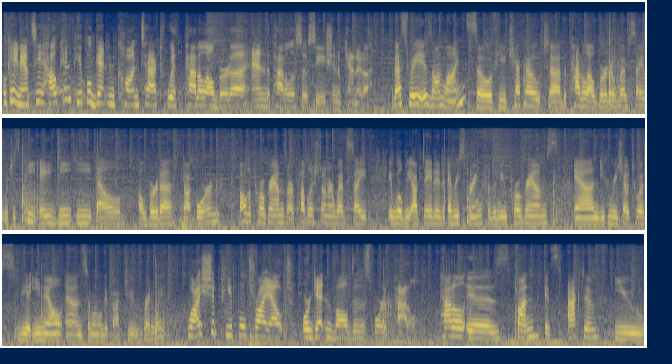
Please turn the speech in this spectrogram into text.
Okay, Nancy, how can people get in contact with Paddle Alberta and the Paddle Association of Canada? Best way is online, so if you check out uh, the Paddle Alberta website, which is P-A-D-E-L alberta.org, all the programs are published on our website. It will be updated every spring for the new programs, and you can reach out to us via email and someone will get back to you right away. Why should people try out or get involved in the sport of paddle? Paddle is fun, it's active, you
